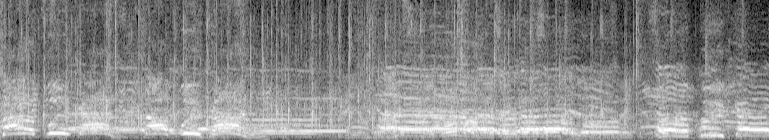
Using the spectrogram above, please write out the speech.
Saarbrücken! Saarbrücken! Saarbrücken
